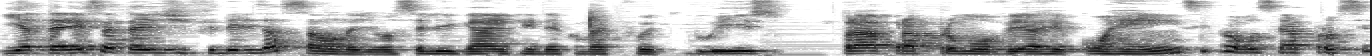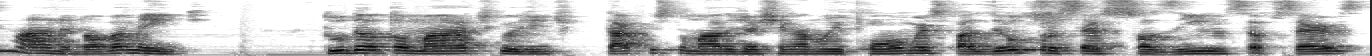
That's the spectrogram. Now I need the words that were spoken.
E até estratégia de fidelização, né? De você ligar, entender como é que foi tudo isso, para promover a recorrência e para você aproximar, né? Novamente. Tudo é automático, a gente está acostumado já a chegar no e-commerce, fazer o processo sozinho, self-service.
